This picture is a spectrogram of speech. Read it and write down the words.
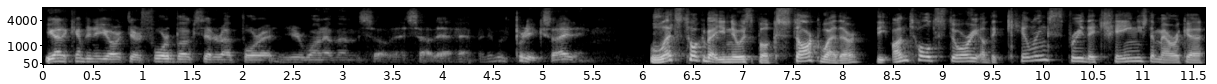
you got to come to New York. There's four books that are up for it, and you're one of them. So that's how that happened. It was pretty exciting. Let's talk about your newest book, Starkweather: The Untold Story of the Killing Spree That Changed America.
